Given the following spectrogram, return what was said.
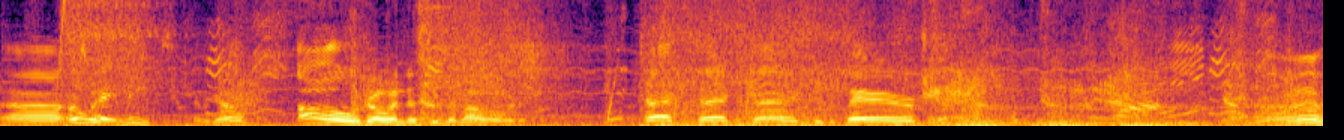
Uh, oh, hey, meat. There we go. I'll go into super mode. Tag, tag, tag do the bear. Uh,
